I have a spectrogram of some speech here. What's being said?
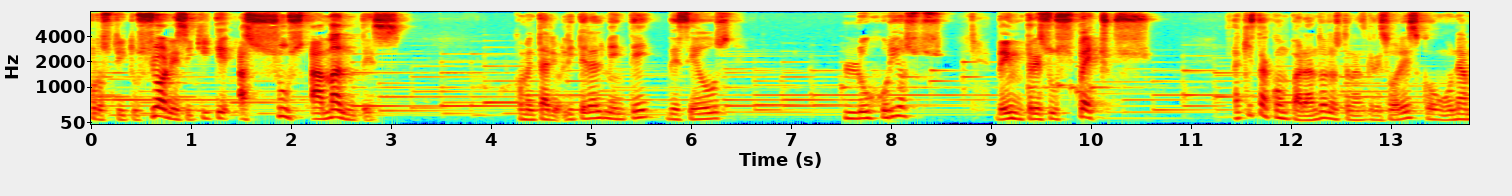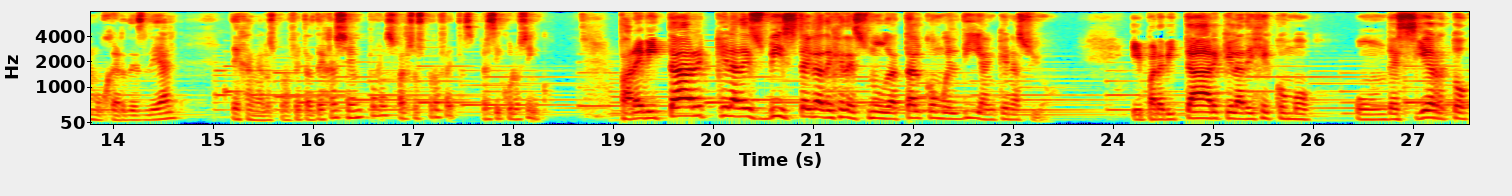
prostituciones y quite a sus amantes Comentario, literalmente deseos lujuriosos de entre sus pechos. Aquí está comparando a los transgresores con una mujer desleal. Dejan a los profetas de Hashem por los falsos profetas. Versículo 5. Para evitar que la desvista y la deje desnuda tal como el día en que nació. Y para evitar que la deje como un desierto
